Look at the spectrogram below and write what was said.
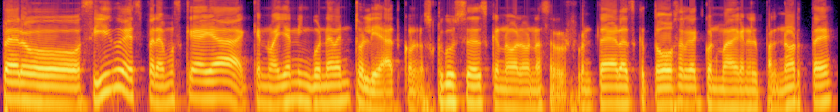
Pero sí, güey, esperemos que haya, que no haya ninguna eventualidad con los cruces, que no vuelvan a cerrar fronteras, que todo salga con madre en el Pal Norte,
